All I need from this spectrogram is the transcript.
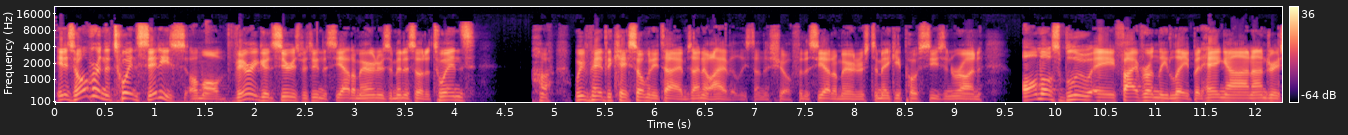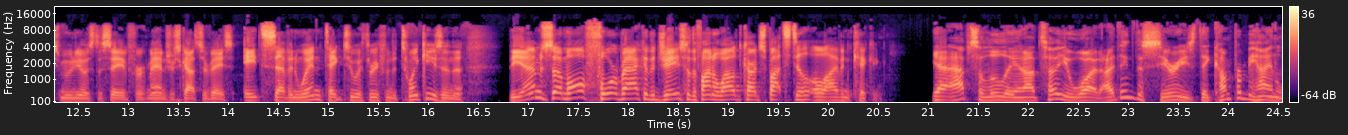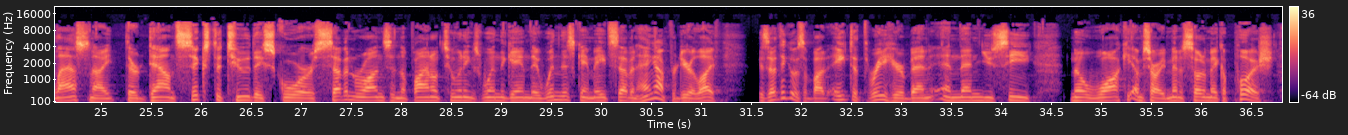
It is over in the Twin Cities. Amal, very good series between the Seattle Mariners and Minnesota Twins. We've made the case so many times. I know I have at least on the show for the Seattle Mariners to make a postseason run. Almost blew a five run lead late, but hang on. Andres Munoz the save for manager Scott Servais. 8 7 win. Take two or three from the Twinkies. And the, the M's, I'm all four back of the Jays for the final wild card spot, still alive and kicking. Yeah, absolutely. And I'll tell you what, I think the series, they come from behind last night. They're down six to two. They score seven runs in the final two innings, win the game. They win this game 8 7. Hang on for dear life because I think it was about eight to three here, Ben. And then you see Milwaukee, I'm sorry, Minnesota make a push.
